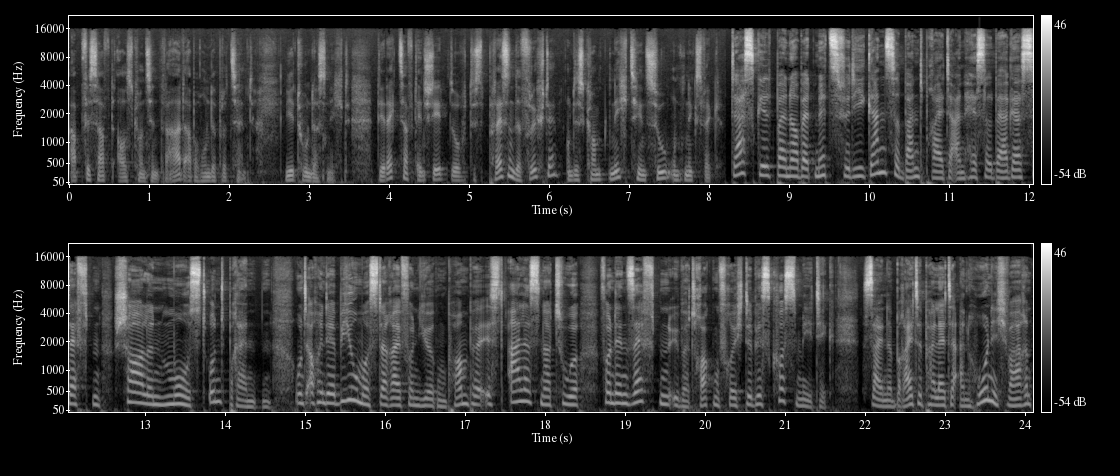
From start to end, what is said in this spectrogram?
Apfelsaft aus Konzentrat, aber 100 Prozent. Wir tun das nicht. Direktsaft entsteht durch das Pressen der Früchte und es kommt nichts hinzu und nichts weg. Das gilt bei Norbert Metz für die ganze Bandbreite an Hesselberger Säften, Schorlen, Most und Bränden. Und auch in der Biomusterei von Jürgen Pompe ist alles Natur, von den Säften über Trockenfrüchte bis Kosmetik. Seine breite Palette an Honigwaren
